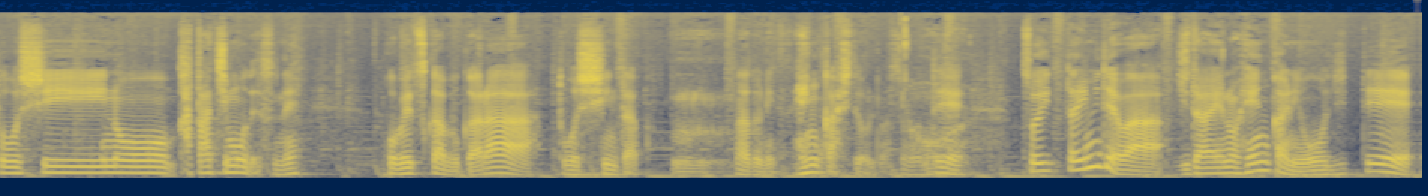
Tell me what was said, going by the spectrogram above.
投資の形もですね個別株から投資信託うん。などに変化しておりますので、そういった意味では時代の変化に応じて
